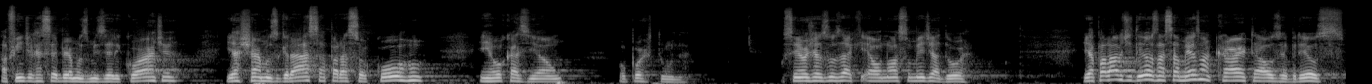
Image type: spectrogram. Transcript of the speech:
a fim de recebermos misericórdia e acharmos graça para socorro em ocasião oportuna. O Senhor Jesus é o nosso mediador. E a palavra de Deus, nessa mesma carta aos Hebreus,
